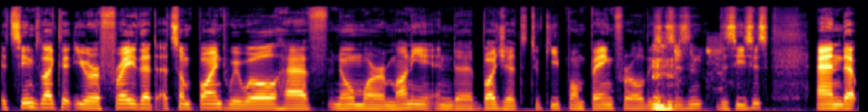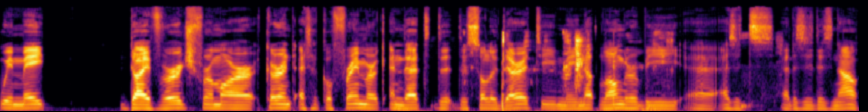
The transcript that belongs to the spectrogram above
it seems like that you're afraid that at some point we will have no more money in the budget to keep on paying for all these mm-hmm. diseases, and that we may diverge from our current ethical framework, and that the, the solidarity may not longer be uh, as it's as it is now.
